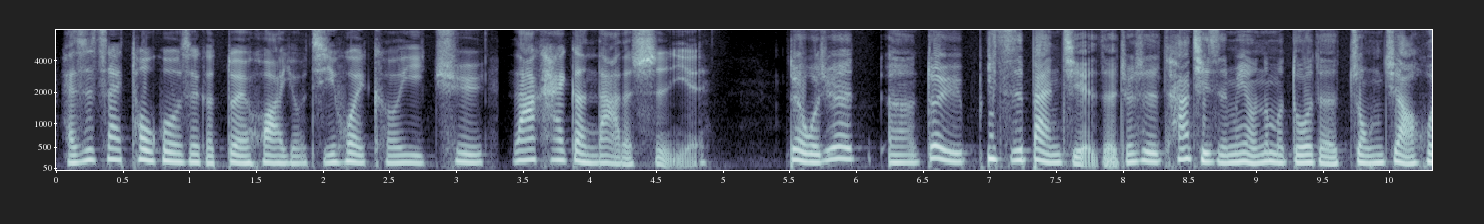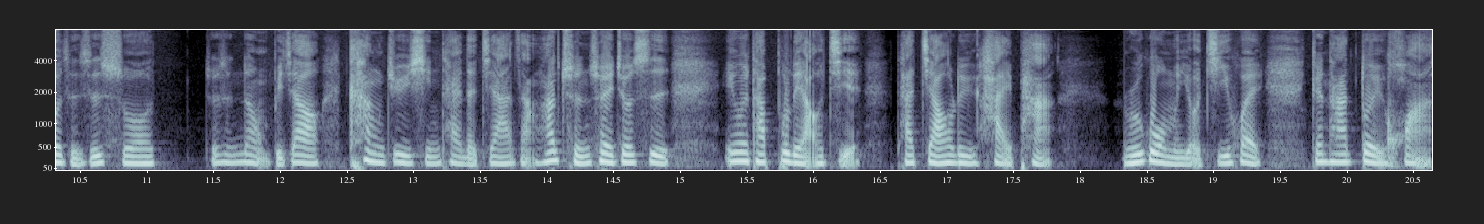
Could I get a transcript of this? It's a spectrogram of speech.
还是在透过这个对话，有机会可以去拉开更大的视野？对，我觉得，嗯、对于一知半解的，就是他其实没有那么多的宗教，或者是说。就是那种比较抗拒心态的家长，他纯粹就是因为他不了解，他焦虑害怕。如果我们有机会跟他对话，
